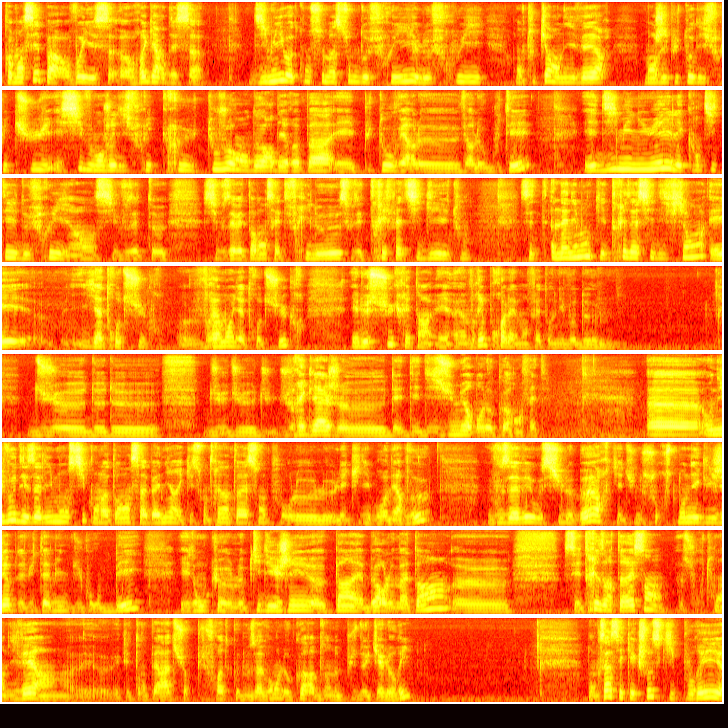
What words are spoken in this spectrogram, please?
commencez par voyez ça, regardez ça. Diminuez votre consommation de fruits. Le fruit, en tout cas en hiver, mangez plutôt des fruits crus. Et si vous mangez des fruits crus, toujours en dehors des repas et plutôt vers le, vers le goûter et diminuer les quantités de fruits. Hein, si, vous êtes, euh, si vous avez tendance à être frileux, si vous êtes très fatigué et tout. C'est un aliment qui est très acidifiant et euh, il y a trop de sucre. Vraiment, il y a trop de sucre. Et le sucre est un, vrai problème en fait au niveau de, du, du, du, réglage euh, des, des, humeurs dans le corps en fait. au niveau des aliments aussi qu'on a tendance à bannir et qui sont très intéressants pour l'équilibre nerveux, vous avez aussi le beurre, qui est une source non négligeable de vitamines du groupe B. Et donc euh, le petit déjeuner euh, pain et beurre le matin, euh, c'est très intéressant, surtout en hiver, hein, avec les températures plus froides que nous avons, le corps a besoin de plus de calories. Donc ça, c'est quelque chose qui pourrait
